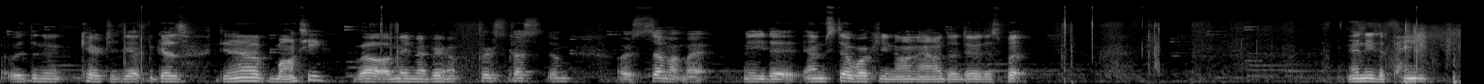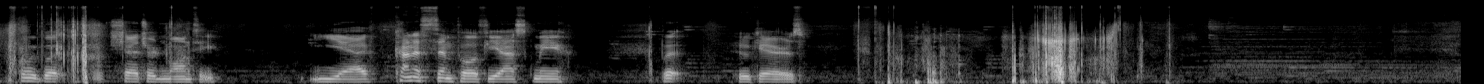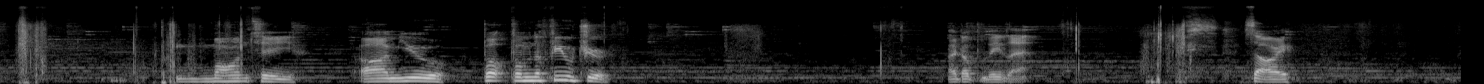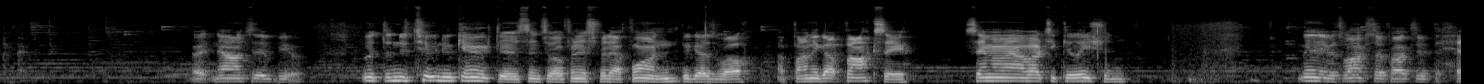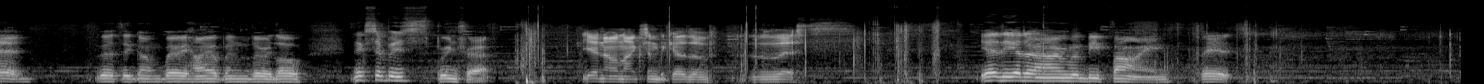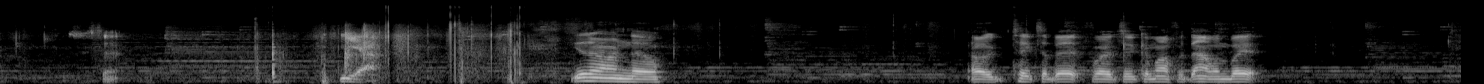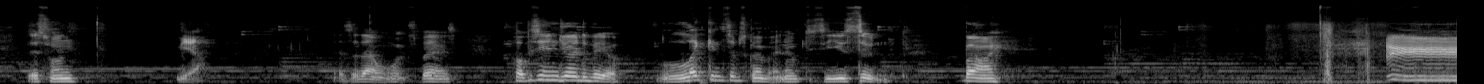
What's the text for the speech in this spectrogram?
with the new characters yet, because do you know Monty? Well, I made my very first custom, or some of my it. I'm still working on how to do this, but I need to paint but Shattered Monty. Yeah, kind of simple if you ask me. But who cares? Monty, I'm you, but from the future. I don't believe that. Sorry. Alright, now onto the view with the new two new characters since I'll finish for that one because well I finally got Foxy. Same amount of articulation. Mainly with Foxy Foxy with the head. With it going very high up and very low. Next up is Springtrap. Yeah, no one likes him because of this. Yeah, the other arm would be fine, but yeah. The other arm, though, oh, it takes a bit for it to come off with that one, but this one, yeah. That's how that one works best. Hope you enjoyed the video. Like and subscribe, and hope to see you soon. Bye. Mm.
